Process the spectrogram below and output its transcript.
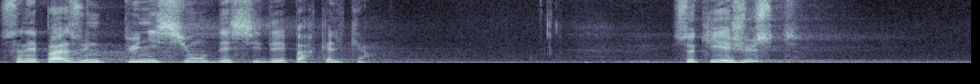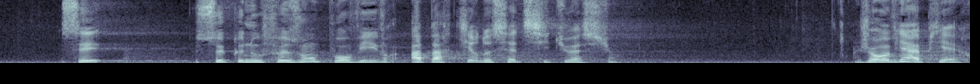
ce n'est pas une punition décidée par quelqu'un. Ce qui est juste, c'est ce que nous faisons pour vivre à partir de cette situation. Je reviens à Pierre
